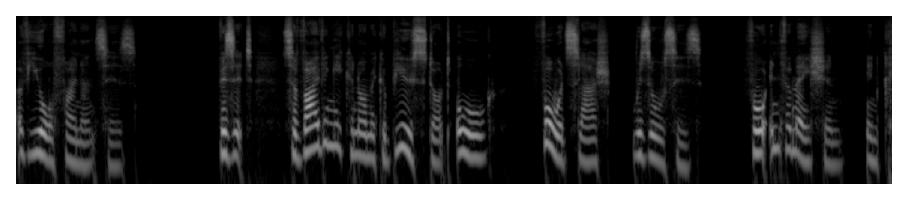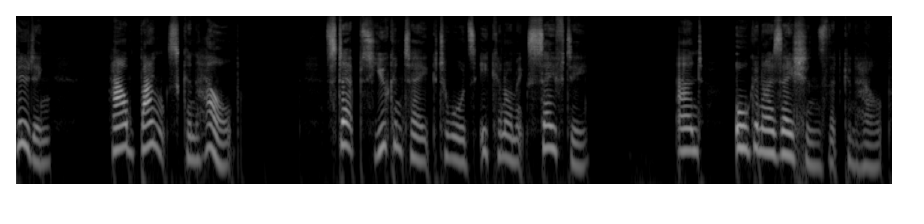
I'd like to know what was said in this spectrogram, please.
of your finances. Visit survivingeconomicabuse.org forward slash resources for information, including how banks can help, steps you can take towards economic safety, and organisations that can help.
